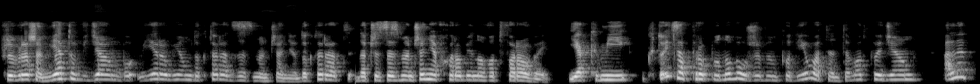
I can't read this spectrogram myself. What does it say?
przepraszam, ja to widziałam, bo ja robiłam doktorat ze zmęczenia, doktorat, znaczy ze zmęczenia w chorobie nowotworowej. Jak mi ktoś zaproponował, żebym podjęła ten temat, powiedziałam, ale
